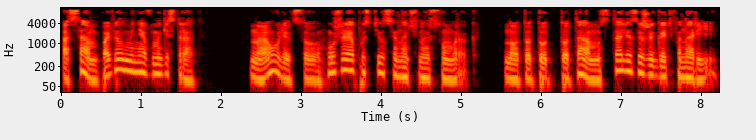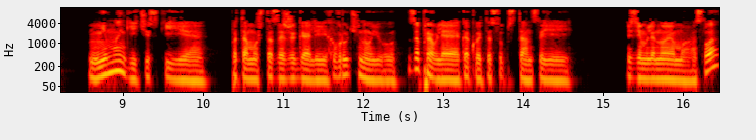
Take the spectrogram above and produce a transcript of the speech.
а сам повел меня в магистрат. На улицу уже опустился ночной сумрак, но то тут, то там стали зажигать фонари. Не магические, потому что зажигали их вручную, заправляя какой-то субстанцией. Земляное масло?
